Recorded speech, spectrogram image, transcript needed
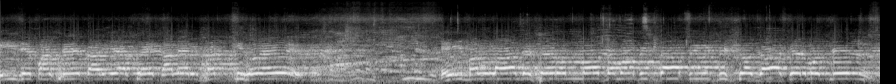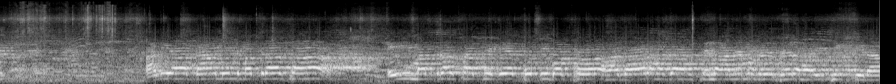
এই যে পাশে দাঁড়িয়ে আছে কালের সাক্ষী হয়ে, এই বাংলাদেশের অন্যতম বিদ্যাপীঠ বিশ্ব জাকের মঞ্জিল আলিয়া কামিল মাদ্রাসা। এই মাদ্রাসা থেকে প্রতি বছর হাজার হাজার ছেলে আলেমনে বের হয়, ঠিক কিনা?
